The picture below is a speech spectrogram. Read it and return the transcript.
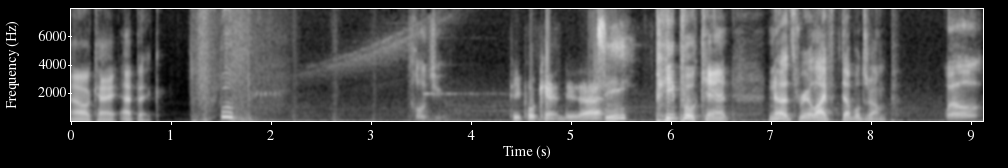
Okay, epic. Told you. People can't do that. See? People can't. No, it's real life double jump. Well,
